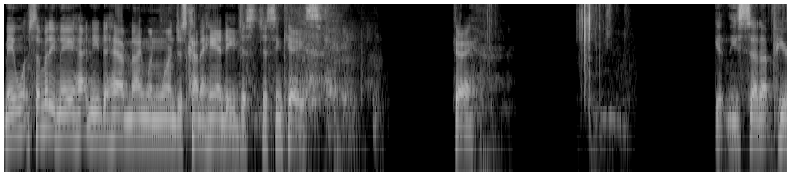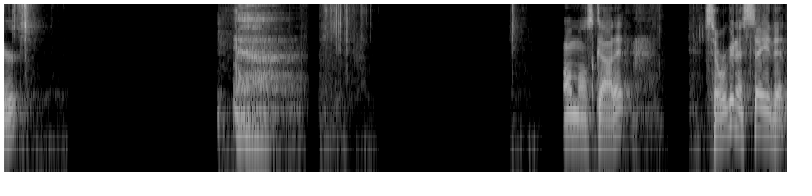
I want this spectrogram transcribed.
May, somebody may need to have 911 just kind of handy, just, just in case. Okay. Getting these set up here. Almost got it. So we're going to say that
